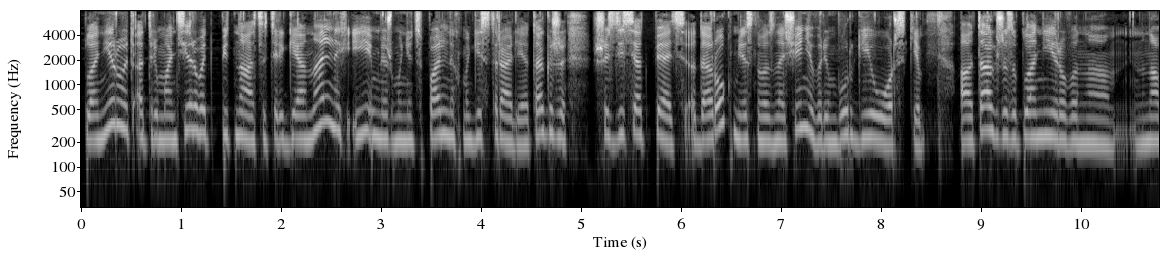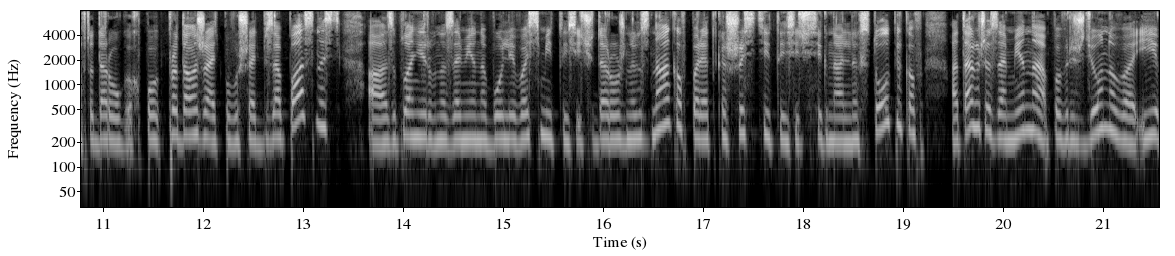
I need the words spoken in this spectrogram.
планируют отремонтировать 15 региональных и межмуниципальных магистралей, а также 65 дорог местного значения в Оренбурге и Орске. А также запланировано на автодорогах продолжать повышать безопасность, а запланирована замена более 8 тысяч дорожных знаков, порядка 6 тысяч сигнальных столбиков, а также замена поврежденного и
